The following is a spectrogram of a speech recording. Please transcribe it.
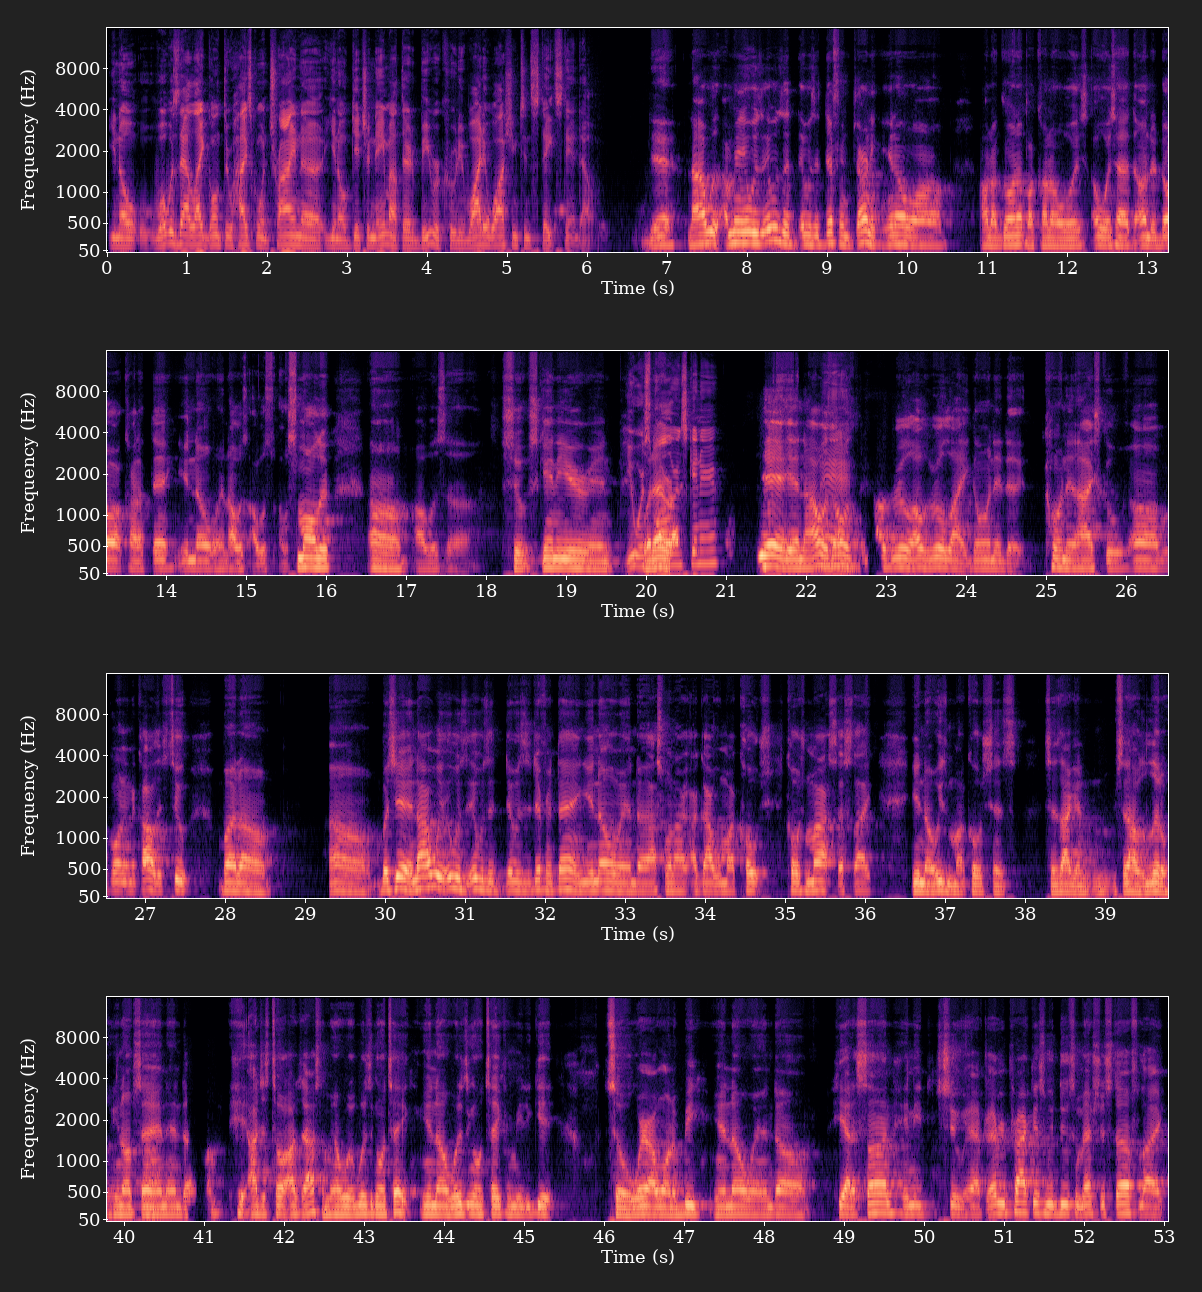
you know, what was that like going through high school and trying to, you know, get your name out there to be recruited? Why did Washington State stand out? Yeah, no, I, was, I mean it was it was a it was a different journey, you know. Um, I don't know, growing up, I kind of always always had the underdog kind of thing, you know. And I was I was I was smaller, um, I was uh shoot skinnier and you were whatever. smaller and skinnier. Yeah, yeah. No, I was, I was I was real I was real like going into going into high school, um, going into college too. But um, um, but yeah, no, it was it was a it was a different thing, you know. And uh, that's when I, I got with my coach, Coach Moss. That's like you know, he's my coach since since I can since I was little. You know what I'm saying? And um, he, I just told I just asked him, man, what, what's it gonna take? You know, what is it gonna take for me to get to where I want to be? You know, and um, he had a son, and he shoot after every practice we'd do some extra stuff like.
